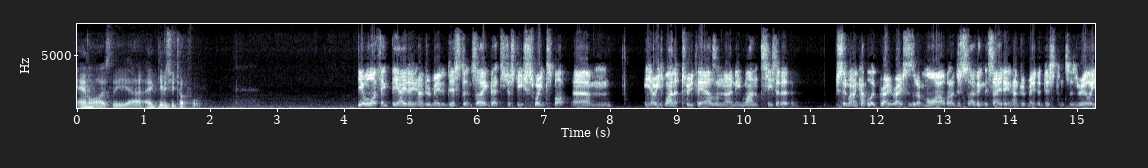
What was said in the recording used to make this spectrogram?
analyse the uh, uh, give us your top four. Yeah, well, I think the 1800 metre distance, I think that's just his sweet spot. Um, you know, he's won at 2000 only once. He's had a, he's won a couple of great races at a mile, but I just I think this 1800 metre distance is really,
